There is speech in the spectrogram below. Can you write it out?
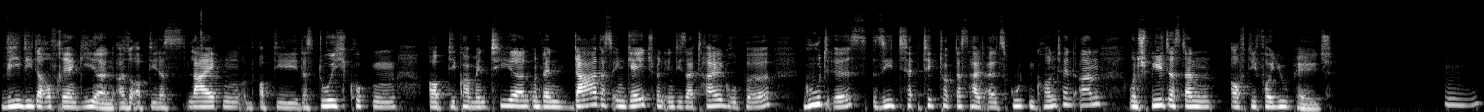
wie die darauf reagieren. Also ob die das liken, ob die das durchgucken, ob die kommentieren. Und wenn da das Engagement in dieser Teilgruppe gut ist, sieht TikTok das halt als guten Content an und spielt das dann auf die For You-Page. Mhm.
